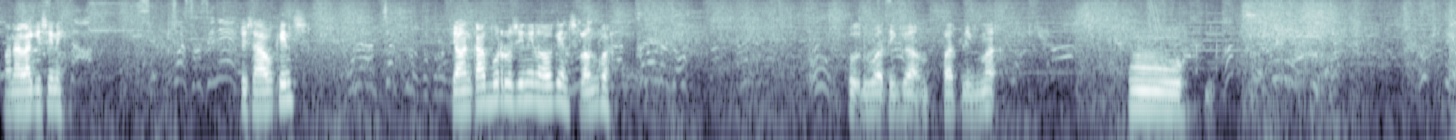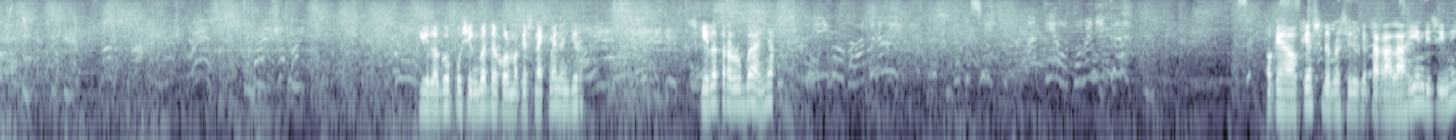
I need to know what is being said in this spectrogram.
Mana lagi sini? Bisa Hawkins. Jangan kabur lu sini lah Hawkins, selon gua. 1 2 3 4 5. Uh. Gila gua pusing banget kalau pakai snackman anjir. Skillnya terlalu banyak. Oke, okay, Hawkins sudah berhasil kita kalahin di sini.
